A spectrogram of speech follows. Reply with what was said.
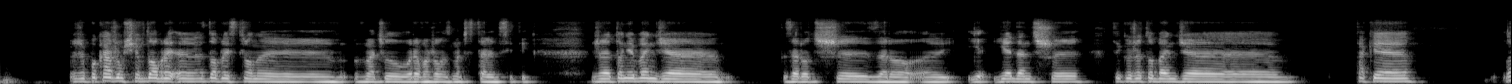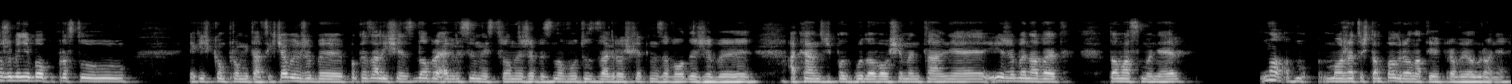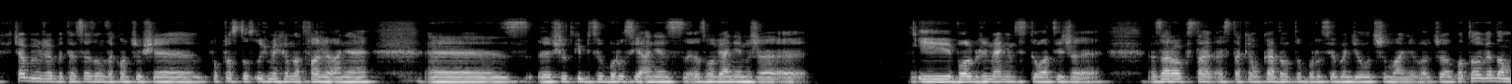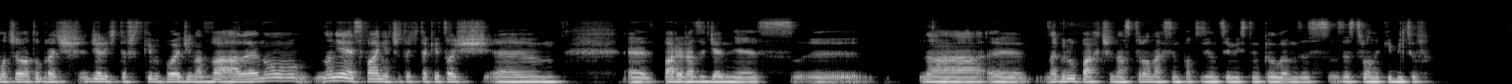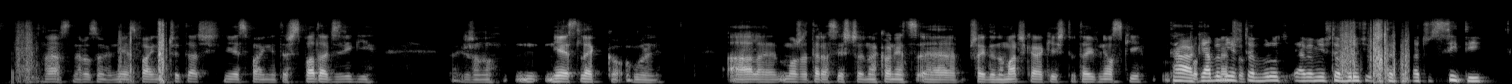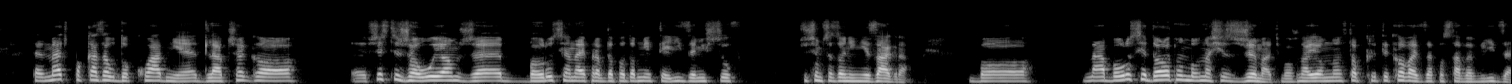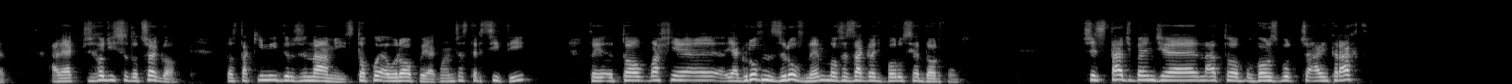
że pokażą się w dobrej, e, z dobrej strony w meczu rewanżowym z Manchesterem City. Że to nie będzie 0-3, 0-1-3, tylko że to będzie takie, no żeby nie było po prostu jakiejś kompromitacji. Chciałbym, żeby pokazali się z dobrej, agresywnej strony, żeby znowu Just zagrał świetne zawody, żeby Akanji podbudował się mentalnie i żeby nawet Thomas Meunier no, może coś tam pograł na tej prawej obronie. Chciałbym, żeby ten sezon zakończył się po prostu z uśmiechem na twarzy, a nie e, z, wśród kibiców Borussii, a nie z rozmawianiem, że i wyolbrzymianiem sytuacji, że za rok z, ta, z taką kadą to Borussia będzie utrzymanie walczyła, bo to wiadomo, trzeba to brać, dzielić te wszystkie wypowiedzi na dwa, ale no, no nie jest fajnie czytać takie coś e, parę razy dziennie z, e, na, y, na grupach czy na stronach sympatyzującymi z tym klubem ze, ze strony kibiców. Jasne, rozumiem. Nie jest fajnie czytać, nie jest fajnie też spadać z ligi. Także no, nie jest lekko ogólnie. Ale może teraz jeszcze na koniec e, przejdę do Maćka, jakieś tutaj wnioski? Tak, ja bym, jeszcze wróci, ja bym jeszcze wrócił do tego meczu City. Ten mecz pokazał dokładnie, dlaczego e, wszyscy żałują, że Borussia najprawdopodobniej w tej Lidze Mistrzów w przyszłym sezonie nie zagra. Bo na Borussię Dortmund można się zrzymać, można ją non-stop krytykować za postawę w lidze, ale jak przychodzi się do czego, to z takimi drużynami z topu Europy jak Manchester City, to, właśnie jak równy z równym może zagrać Borussia Dortmund. Czy stać będzie na to Wolfsburg czy Eintracht?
